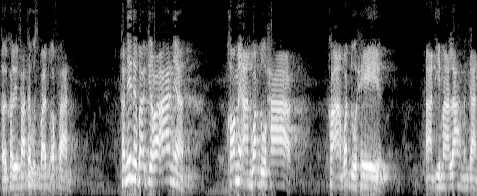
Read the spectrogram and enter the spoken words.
เออคาลิฟาทอุสมาอิบนุอัฟฟานคราวนี้ในบางกิรอานเนี่ยเขาไม่อ่านวัดดูฮาเขาอ่านวัดดูเฮ อ่านอิมาละเหมือนกัน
